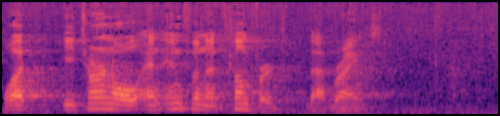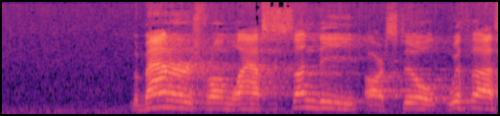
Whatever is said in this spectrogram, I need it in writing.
What eternal and infinite comfort that brings. The banners from last Sunday are still with us.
